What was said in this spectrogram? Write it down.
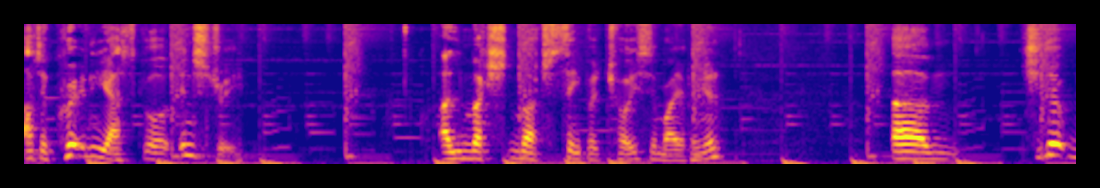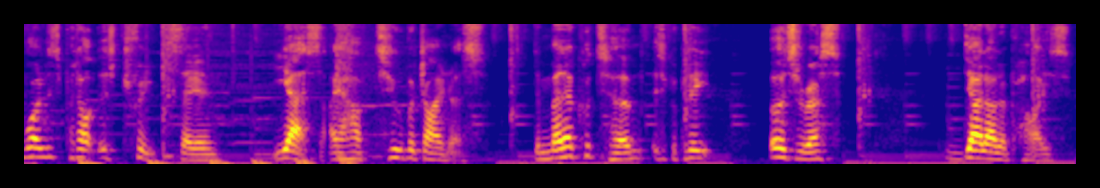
after quitting the escort industry. A much, much safer choice, in my opinion. Um, she didn't want to put out this tweet saying, Yes, I have two vaginas. The medical term is complete uterus dilatation.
